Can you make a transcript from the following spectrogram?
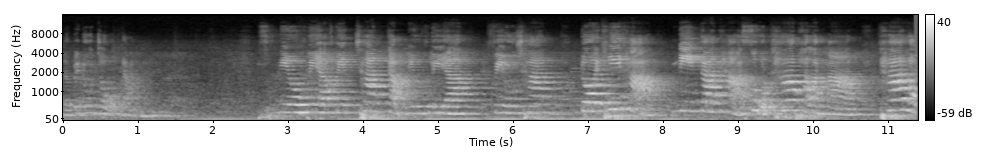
เดี๋ยวไปดูโจทย์กันนิวเคลียร์ฟิชชันกับนิวเคลียร์ฟิวชันโดยที่ค่ะ มีการหาสูตรค่าพลังงาน ถ้าเรา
